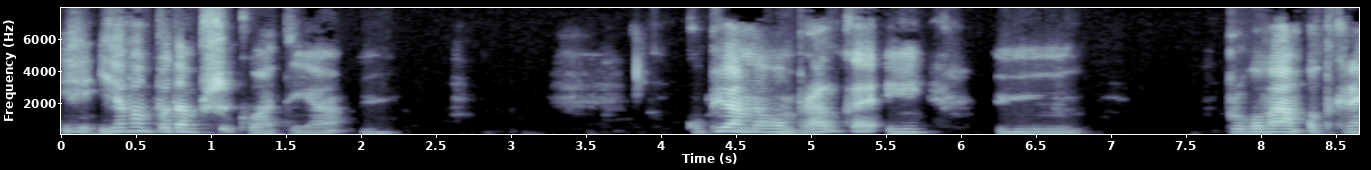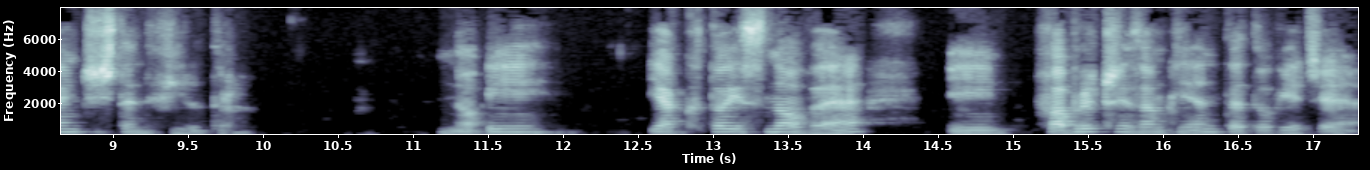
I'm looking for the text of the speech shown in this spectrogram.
I ja Wam podam przykład. Ja mm, kupiłam nową pralkę i Mm, próbowałam odkręcić ten filtr. No i jak to jest nowe i fabrycznie zamknięte, to wiecie,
